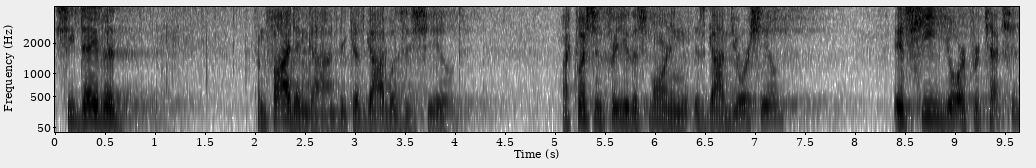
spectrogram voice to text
See, David confide in God because God was his shield. My question for you this morning is God your shield? Is he your protection?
